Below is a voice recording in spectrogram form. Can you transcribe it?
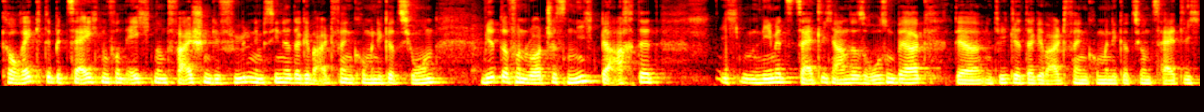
korrekte Bezeichnung von echten und falschen Gefühlen im Sinne der gewaltfreien Kommunikation wird da von Rogers nicht beachtet. Ich nehme jetzt zeitlich an, dass Rosenberg, der Entwickler der gewaltfreien Kommunikation, zeitlich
